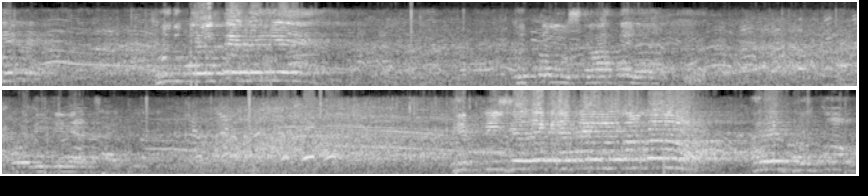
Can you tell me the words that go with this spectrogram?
लोग खुद बोलते नहीं है। खुद तो मुस्कुराते हैं। मोदी जी ने अच्छा किया फिर पीछे से कहते हैं, लोगों को अरे भड़को आप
